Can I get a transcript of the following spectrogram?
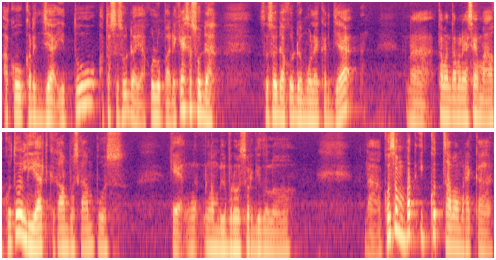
aku kerja itu atau sesudah ya aku lupa deh kayak sesudah sesudah aku udah mulai kerja. Nah teman-teman SMA aku tuh lihat ke kampus-kampus kayak ng- ngambil brosur gitu loh. Nah aku sempat ikut sama mereka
